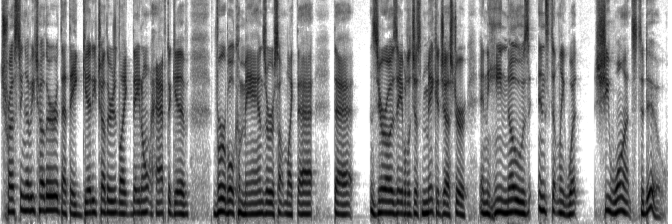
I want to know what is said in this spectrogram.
trusting of each other, that they get each other, like they don't have to give verbal commands or something like that. That Zero is able to just make a gesture and he knows instantly what she wants to do.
